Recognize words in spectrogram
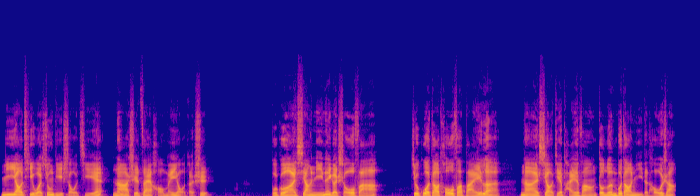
你要替我兄弟守节，那是再好没有的事。不过像你那个手法，就过到头发白了，那孝节牌坊都轮不到你的头上。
